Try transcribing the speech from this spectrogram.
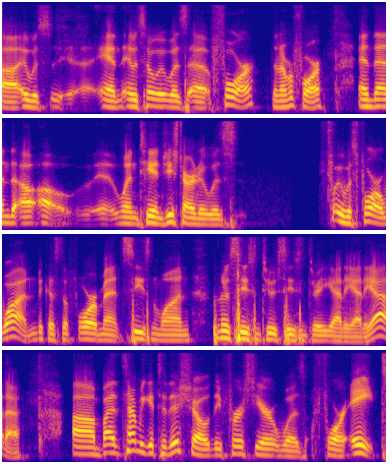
Uh, it was, and it was, so it was uh, four, the number four, and then uh, uh, when TNG started, it was it was four one because the four meant season one, then it was season two, season three, yada yada yada. By the time we get to this show, the first year was four eight,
